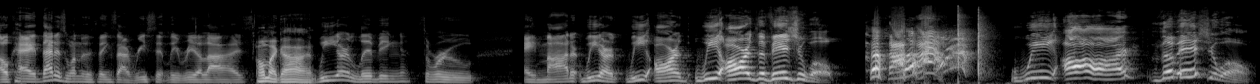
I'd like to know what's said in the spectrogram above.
okay that is one of the things i recently realized Oh my god. we are living through a modern we are we are we are the visual we are the visual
